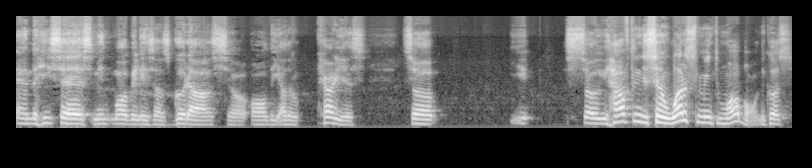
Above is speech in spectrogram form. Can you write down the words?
and he says Mint Mobile is as good as uh, all the other carriers. So you so you have to understand what is Mint Mobile because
